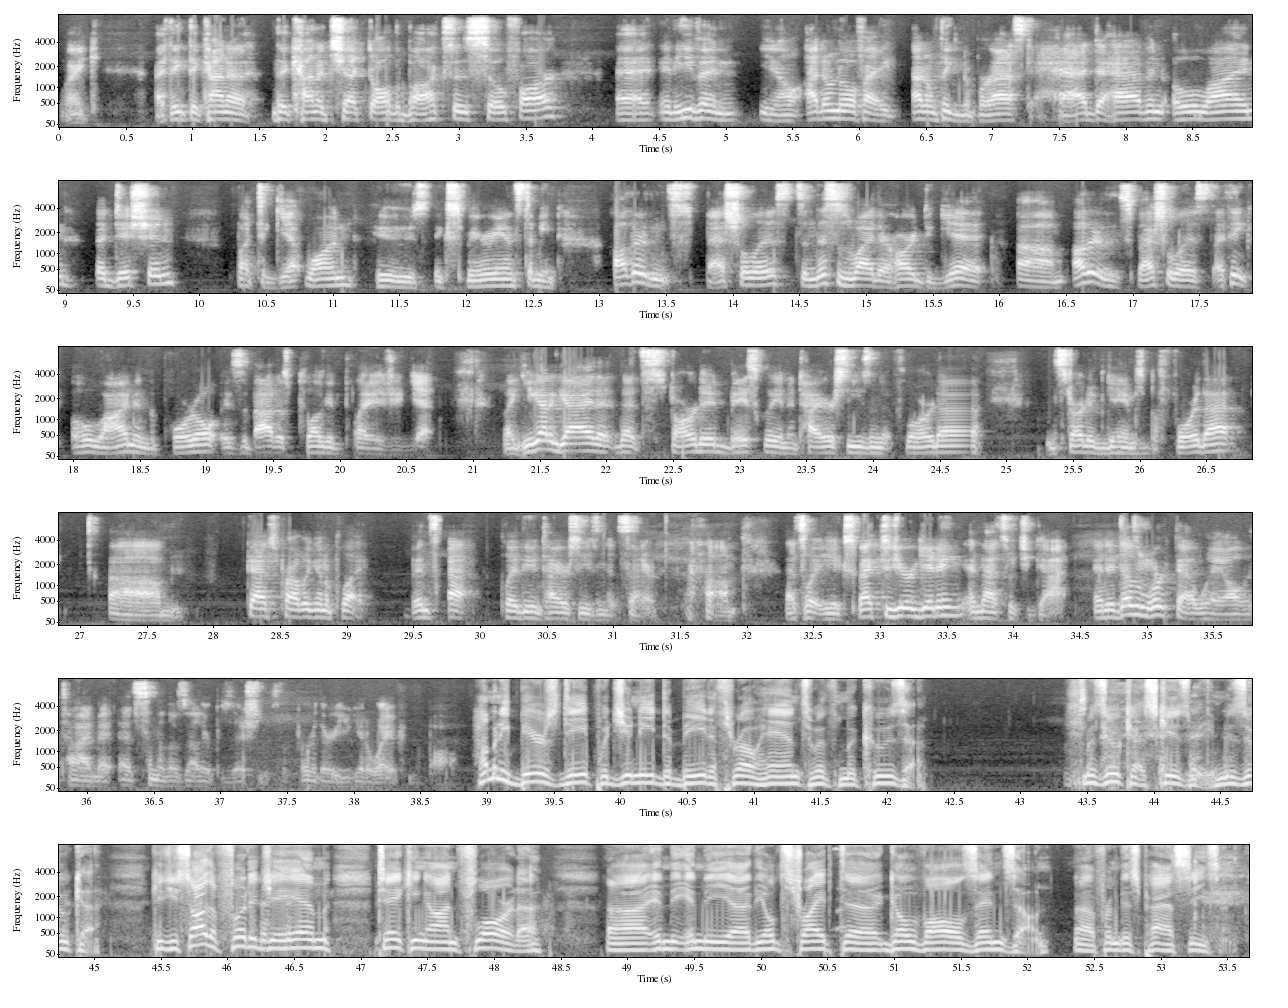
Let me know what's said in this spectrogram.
like I think they kind of they kind of checked all the boxes so far. And, and, even you know I don't know if I I don't think Nebraska had to have an O line addition, but to get one who's experienced. I mean, other than specialists, and this is why they're hard to get. Um, other than specialists, I think O line in the portal is about as plug and play as you get. Like you got a guy that that started basically an entire season at Florida and started games before that. Um, guy's probably going to play. Ben Scott played the entire season at center. Um, that's what you expected you were getting, and that's what you got. And it doesn't work that way all the time at, at, some of those other positions. The further you get away from the ball. How many beers deep would you need to be to throw hands with Makuza? Mazzccua, excuse me, Mazzccua, because you saw the footage of him taking on Florida uh, in the in the uh, the old striped uh, Go Vols end zone uh, from this past season.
